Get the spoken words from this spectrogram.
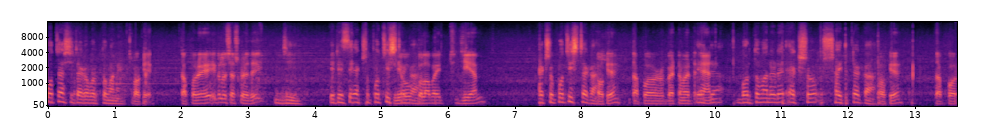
পঁচাশি টাকা বর্তমানে। ওকে তারপরে এগুলো শেষ করে দিই। জি এটা হচ্ছে একশো পঁচিশ টাকা। কোলাবাইট জিএম। একশো পঁচিশ টাকা। ওকে তারপর ব্যাটনামেট এন। বর্তমানে এটা একশো ষাট টাকা। ওকে তারপর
